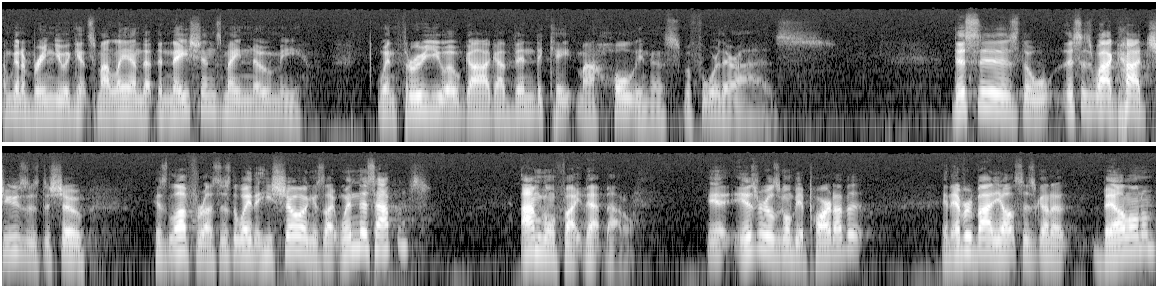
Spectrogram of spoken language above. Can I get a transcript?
I'm going to bring you against my land that the nations may know me when through you, O God, I vindicate my holiness before their eyes. This is, the, this is why God chooses to show his love for us. This is the way that he's showing is like, when this happens, I'm going to fight that battle. It, Israel's going to be a part of it, and everybody else is going to bail on them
